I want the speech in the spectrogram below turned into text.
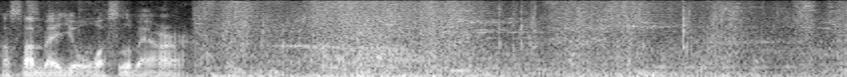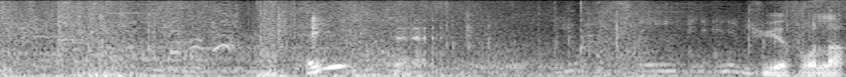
他三百九，我四百二。哎，哎，血服了，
